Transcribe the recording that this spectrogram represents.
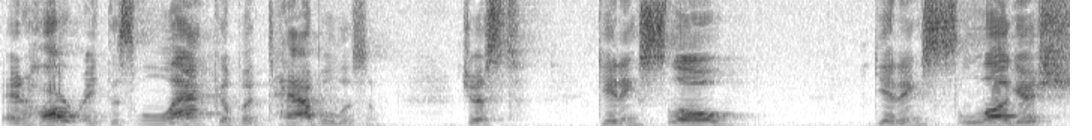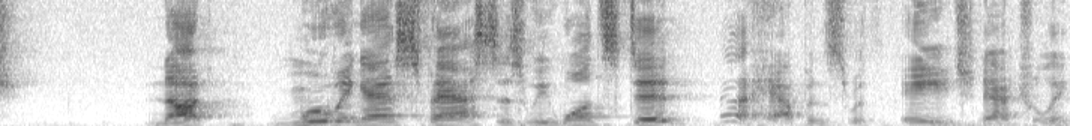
and heart rate, this lack of metabolism. Just getting slow, getting sluggish, not moving as fast as we once did. That happens with age, naturally.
